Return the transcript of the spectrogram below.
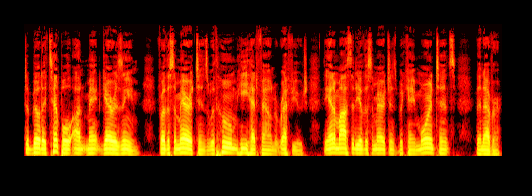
to build a temple on Mount Gerizim for the Samaritans with whom he had found refuge. The animosity of the Samaritans became more intense than ever.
